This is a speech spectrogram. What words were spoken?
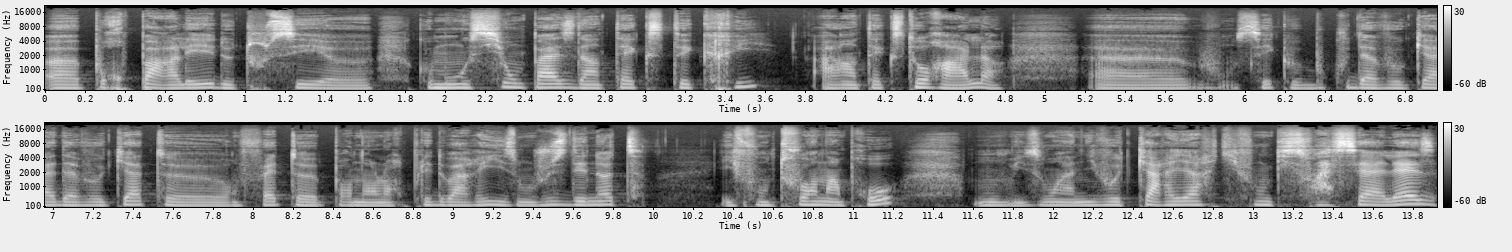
euh, pour parler de tous ces... Euh, comment aussi on passe d'un texte écrit à un texte oral. on sait que beaucoup d'avocats et d'avocates, en fait, pendant leur plaidoirie, ils ont juste des notes ils font tout en impro. Bon, ils ont un niveau de carrière qui font qu'ils sont assez à l'aise.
